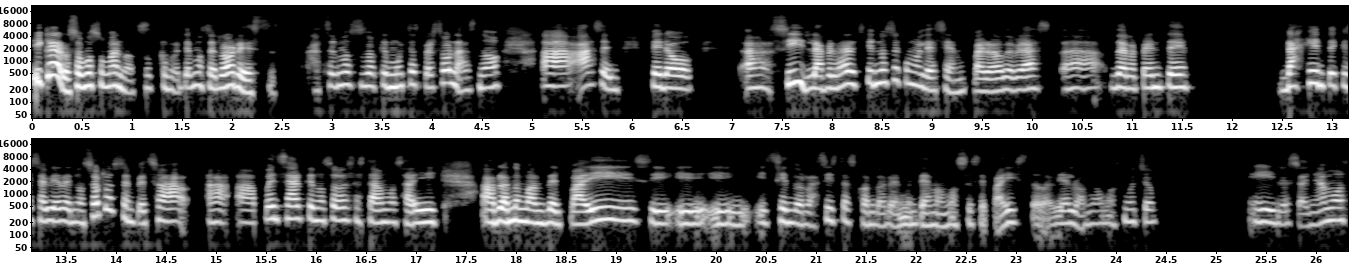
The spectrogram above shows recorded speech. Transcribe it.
Y claro, somos humanos, cometemos errores, hacemos lo que muchas personas no uh, hacen, pero ah, sí, la verdad es que no sé cómo le hacían, pero de ah, de repente la gente que sabía de nosotros empezó a, a, pensar que nosotros estábamos ahí hablando mal del país y, y, y, siendo racistas cuando realmente amamos ese país, todavía lo amamos mucho y lo extrañamos.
